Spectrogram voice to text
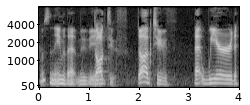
what's the name of that movie? Dogtooth. Dogtooth. That weird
